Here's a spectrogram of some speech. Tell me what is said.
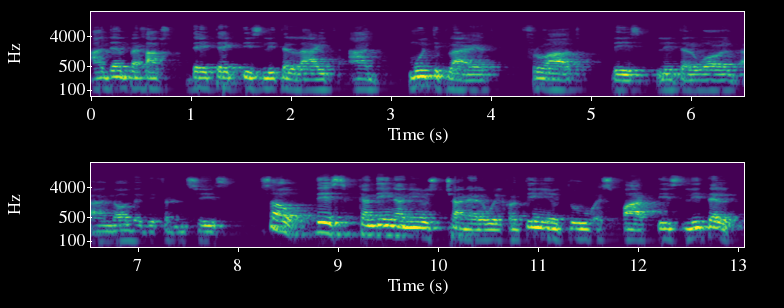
and then perhaps they take this little light and multiply it throughout this little world and all the differences. So this Candina News channel will continue to spark these little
